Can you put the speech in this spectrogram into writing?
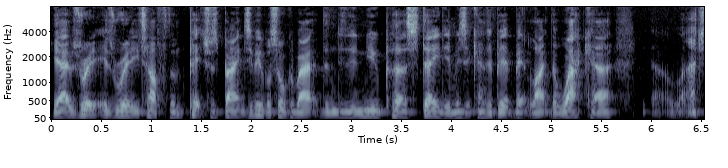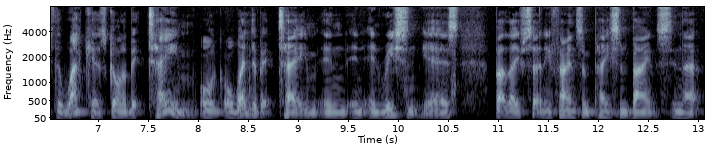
Yeah, it was really it's really tough them. Pitch was bouncy. People talk about the, the, new Perth Stadium. Is it going to be a bit like the WACA? Uh, actually, the WACA has gone a bit tame, or, or went a bit tame in, in, in recent years. But they've certainly found some pace and bounce in that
